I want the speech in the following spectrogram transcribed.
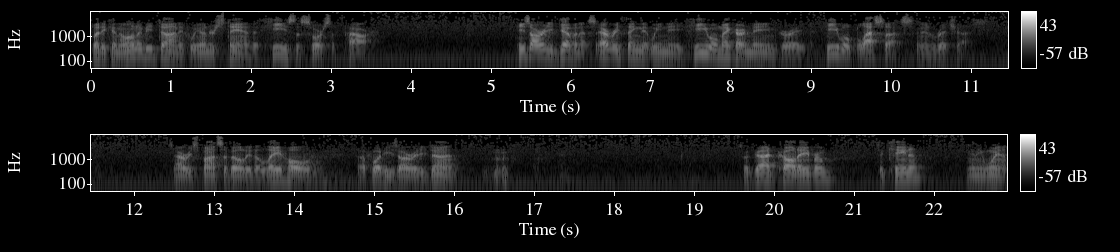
But it can only be done if we understand that He's the source of power. He's already given us everything that we need. He will make our name great. He will bless us and enrich us. It's our responsibility to lay hold of what He's already done. so God called Abram to Canaan, and he went.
